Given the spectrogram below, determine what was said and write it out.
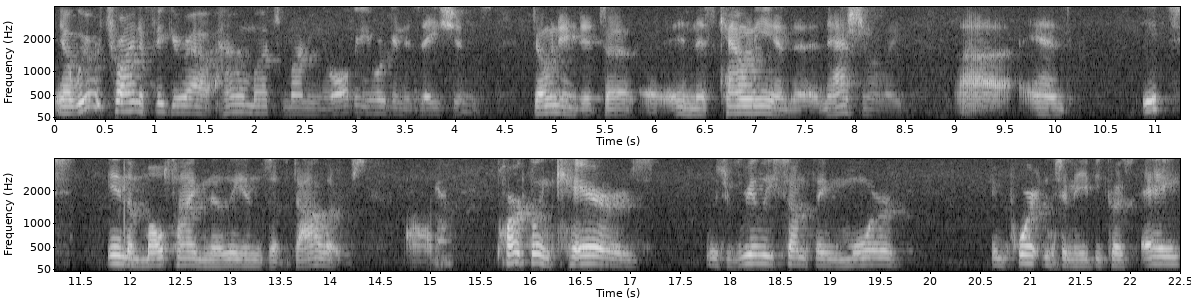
You know, we were trying to figure out how much money all the organizations donated to uh, in this county and uh, nationally, uh, and it's in the multi millions of dollars. Um, Yeah. Parkland Cares was really something more important to me because a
